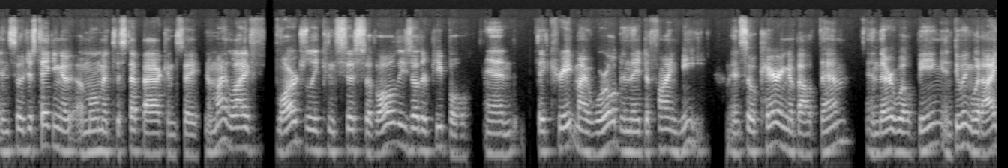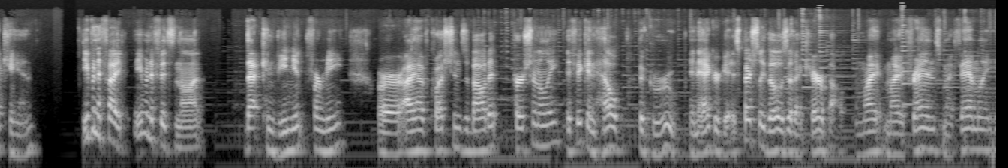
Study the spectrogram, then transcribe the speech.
And so just taking a, a, moment to step back and say, you know, my life largely consists of all these other people and they create my world and they define me. And so caring about them and their well-being and doing what I can, even if I even if it's not that convenient for me or I have questions about it personally, if it can help the group in aggregate, especially those that I care about, my my friends, my family,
